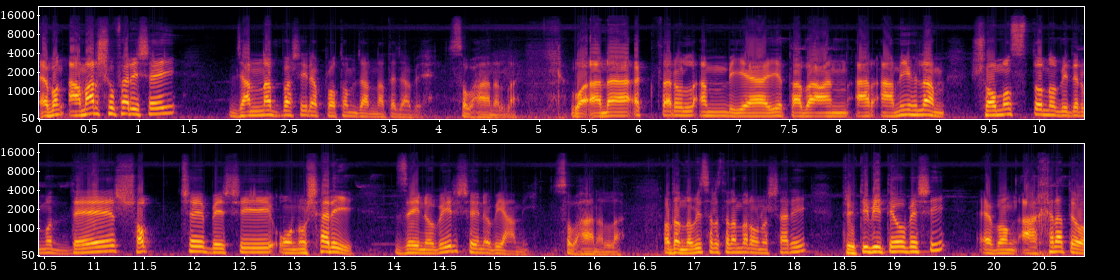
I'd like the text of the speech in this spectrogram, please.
এবং আমার সুপারিশেই জান্নাতবাসীরা প্রথম জান্নাতে যাবে। সোহান আল্লাহ ওয়া আনা আক্তারুল আম্বিয়া তাবান আর আমি হলাম সমস্ত নবীদের মধ্যে সবচেয়ে বেশি অনুসারী যেই নবীর, সেই নবী আমি। সোহান আল্লাহ অর্থাৎ নবী সাল্লামের অনুসারী পৃথিবীতেও বেশি এবং আখেরাতেও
